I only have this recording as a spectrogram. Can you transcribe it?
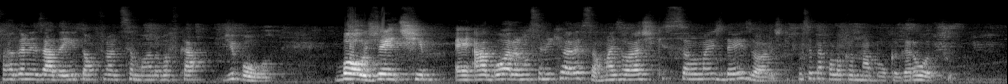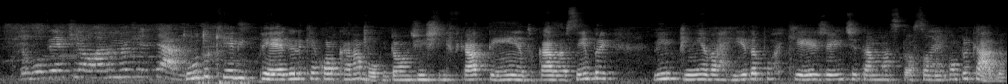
organizada aí. Então, final de semana eu vou ficar de boa. Bom, gente, é, agora eu não sei nem que horas são, mas eu acho que são mais 10 horas. O que você tá colocando na boca, garoto? A no meu GTA. Tudo que ele pega, ele quer colocar na boca. Então a gente tem que ficar atento, casa sempre limpinha, varrida, porque, gente, tá numa situação bem complicada.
